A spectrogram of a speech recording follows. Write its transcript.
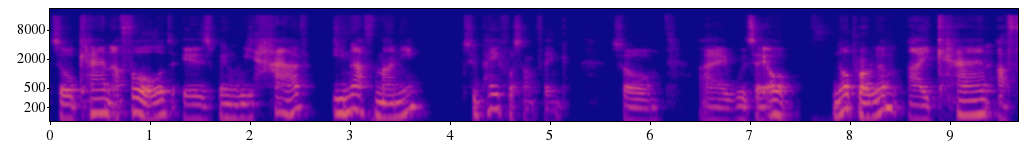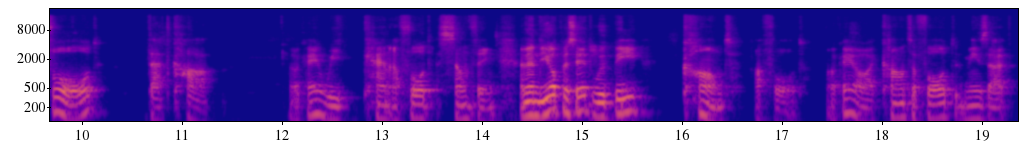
So can afford is when we have enough money to pay for something. So I would say, oh, no problem, I can afford that car. Okay, we can afford something. And then the opposite would be can't afford. Okay, or I can't afford it means that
